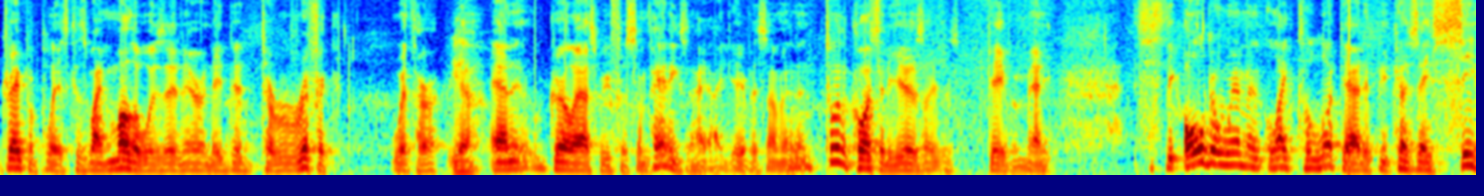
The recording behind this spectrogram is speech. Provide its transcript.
Draper Place because my mother was in there and they did terrific with her. Yeah. And a girl asked me for some paintings and I, I gave her some. And then through the course of the years, I just gave her many. The older women like to look at it because they see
